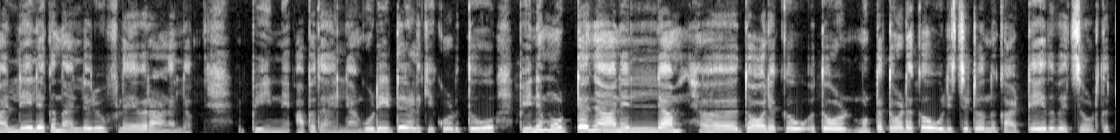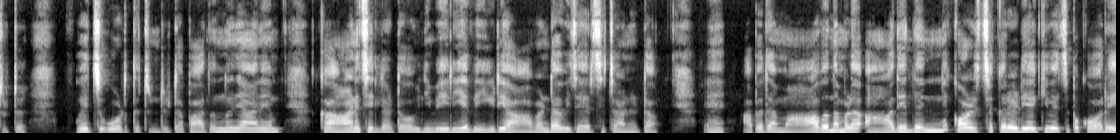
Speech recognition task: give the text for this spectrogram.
മല്ലിയിലൊക്കെ നല്ലൊരു ഫ്ലേവർ ആണല്ലോ. പിന്നെ അപ്പോൾ അതെല്ലാം കൂടി ഇട്ട് ഇളക്കി കൊടുത്തു. പിന്നെ മുട്ട ഞാനെല്ലാം തോലൊക്കെ തോ മുട്ടത്തോടൊക്കെ ഒലിച്ചിട്ടൊന്ന് കട്ട് ചെയ്ത് വെച്ച് കൊടുത്തിട്ടിട്ട് വെച്ച് കൊടുത്തിട്ടുണ്ട് കേട്ടോ അപ്പോൾ അതൊന്നും ഞാൻ കാണിച്ചില്ല കേട്ടോ ഇനി വലിയ വീഡിയോ ആവണ്ട വിചാരിച്ചിട്ടാണ് കേട്ടോ ഏ അപ്പോൾ ഇതാ മാവ് നമ്മൾ ആദ്യം തന്നെ കുഴച്ചൊക്കെ റെഡിയാക്കി വെച്ചപ്പോൾ കുറേ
